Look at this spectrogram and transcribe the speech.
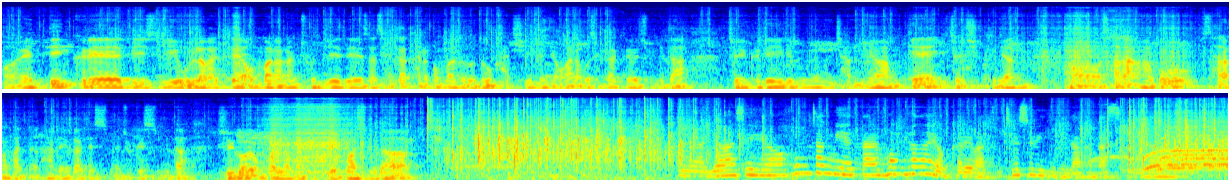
어, 엔딩 크레딧이 올라갈 때 엄마라는 존재에 대해서 생각하는 것만으로도 가치 있는 영화라고 생각되어집니다. 저희 그대 이름은 장미와 함께 2019년 더 사랑하고 사랑받는 한 해가 됐으면 좋겠습니다. 즐거운 관람 하십시오. 고맙습니다. 네, 안녕하세요. 홍장미의 딸 홍현아 역할을 맡은 최수빈입니다. 반갑습니다.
